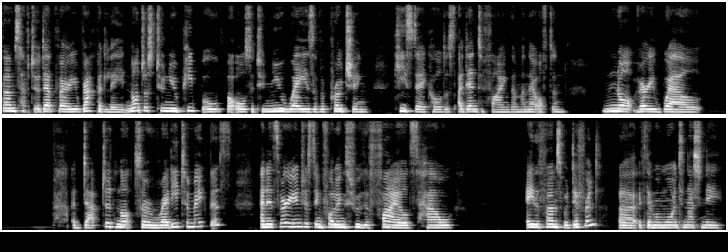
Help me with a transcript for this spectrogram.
Firms have to adapt very rapidly, not just to new people, but also to new ways of approaching key stakeholders, identifying them, and they're often not very well adapted, not so ready to make this. And it's very interesting following through the files how a the firms were different. Uh, if they were more internationally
